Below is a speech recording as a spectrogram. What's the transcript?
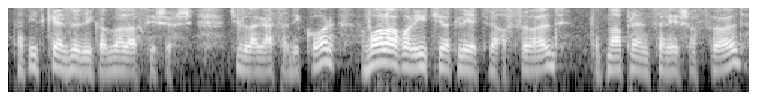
Tehát itt kezdődik a galaxisos csillagászati kor. Valahol itt jött létre a Föld, tehát naprendszer és a Föld.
